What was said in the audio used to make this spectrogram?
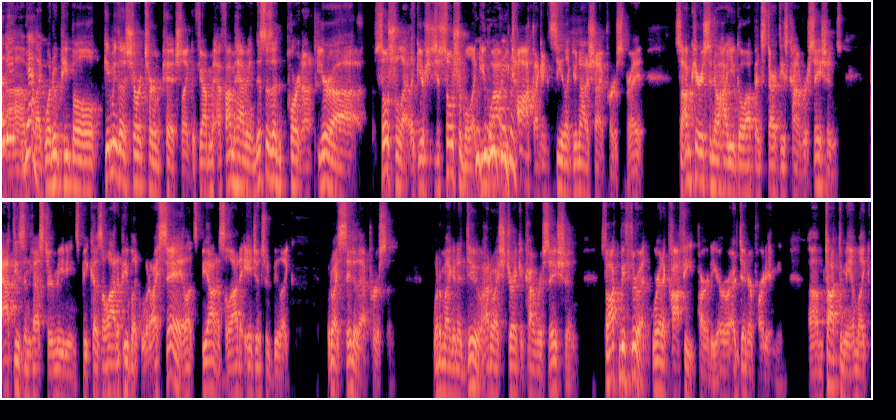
Okay. Um, yeah. Like, what do people give me the short term pitch? Like, if I'm if I'm having this is important. You're a socialite, like you're just sociable. Like you go out and you talk. Like I can see, like you're not a shy person, right? So I'm curious to know how you go up and start these conversations at these investor meetings because a lot of people like, what do I say? Let's be honest. A lot of agents would be like, what do I say to that person? What am I going to do? How do I strike a conversation? Talk me through it. We're at a coffee party or a dinner party. I mean, um, talk to me. I'm like,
